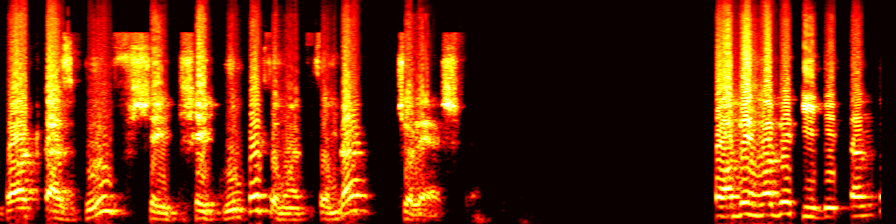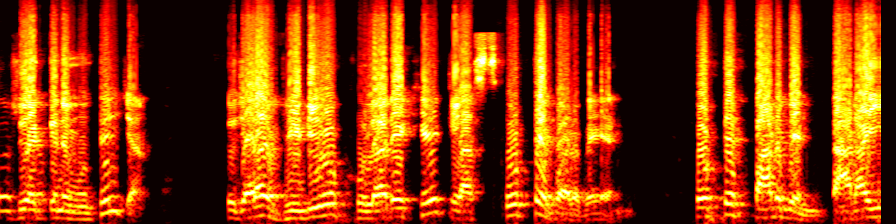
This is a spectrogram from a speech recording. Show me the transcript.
ব্রডকাস্ট গ্রুপ সেই সেই গ্রুপে তোমার তোমরা চলে আসবে। কবে হবে কি বৃত্তান্ত, দু একদিনের মধ্যেই জানব। তো যারা ভিডিও খোলা রেখে ক্লাস করতে পারবেন করতে পারবেন, তারাই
